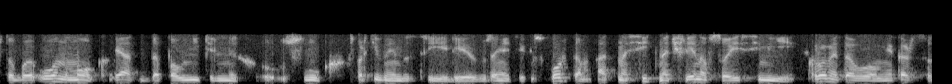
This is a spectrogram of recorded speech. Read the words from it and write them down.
чтобы он мог ряд дополнительных услуг спортивной индустрии или занятий спортом относить на членов своей семьи. Кроме того, мне кажется,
